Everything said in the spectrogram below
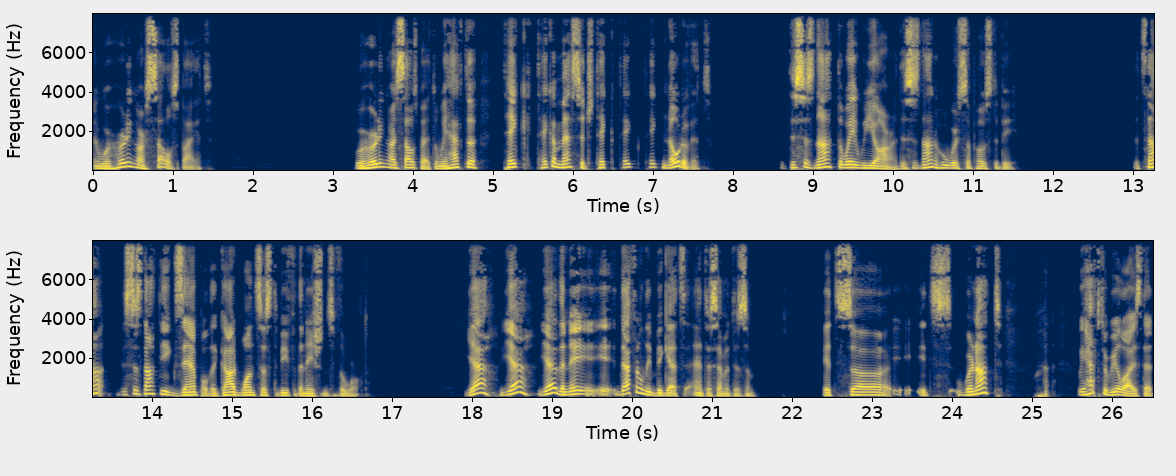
And we're hurting ourselves by it. We're hurting ourselves by it. And we have to take, take a message, take, take, take note of it. This is not the way we are. This is not who we're supposed to be. It's not, this is not the example that God wants us to be for the nations of the world. Yeah, yeah, yeah. The na- it definitely begets anti-Semitism. It's uh, it's we're not. We have to realize that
